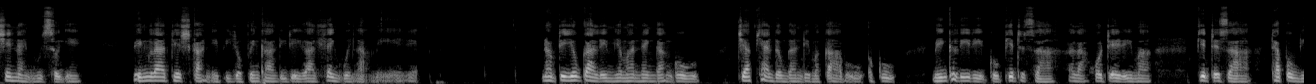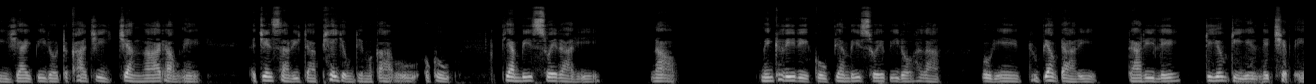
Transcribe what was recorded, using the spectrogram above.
ရှင်းနိုင်ဘူးဆိုရင်ဘင်္ဂလားဒေ့ရှ်ကနေပြီးတော့ဘင်္ဂါလီတွေကလှိမ့်ဝင်လာမယ်တဲ့။နောက်တရုတ်ကလည်းမြန်မာနိုင်ငံကိုကြားဖြန့်လုပ်ငန်းတွေမကဘူးအခုမင်းကလေးတွေကိုပြစ်တစားဟလာဟိုတယ်တွေမှာပြစ်တစားဓာတ်ပုံတွေရိုက်ပြီးတော့တစ်ခါကြည့်ကြံ9000နဲ့အချင်းစာရီတာဖြည့်ယုံတယ်မကဘူးအခုပြန်ပြီးဆွဲတာတွေနောက်မင်းကလေးတွေကိုပြန်ပြီးဆွဲပြီးတော့ဟလာကိုရင်လူပြောက်တာတွေဒါတွေလေ တရုတ်တည်းရဲ့လက်ချက်ပဲ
